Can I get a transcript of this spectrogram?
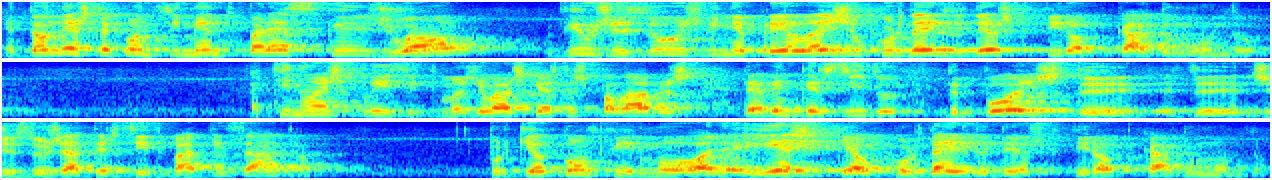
Então, neste acontecimento, parece que João viu Jesus, vinha para ele, eis o Cordeiro de Deus que tira o pecado do mundo. Aqui não é explícito, mas eu acho que estas palavras devem ter sido depois de, de Jesus já ter sido batizado. Porque ele confirmou: olha, este que é o Cordeiro de Deus que tira o pecado do mundo.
